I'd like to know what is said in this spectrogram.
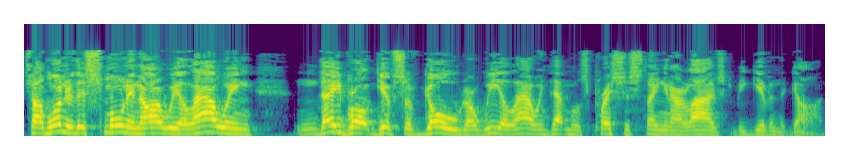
So I wonder this morning, are we allowing they brought gifts of gold. Are we allowing that most precious thing in our lives to be given to God?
